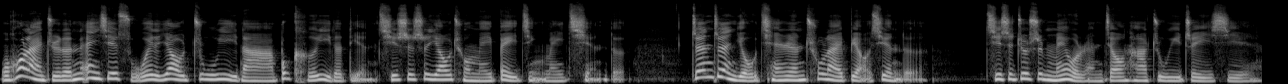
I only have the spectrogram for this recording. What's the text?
我后来觉得那些所谓的要注意的、啊、不可以的点，其实是要求没背景、没钱的。真正有钱人出来表现的，其实就是没有人教他注意这一些，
